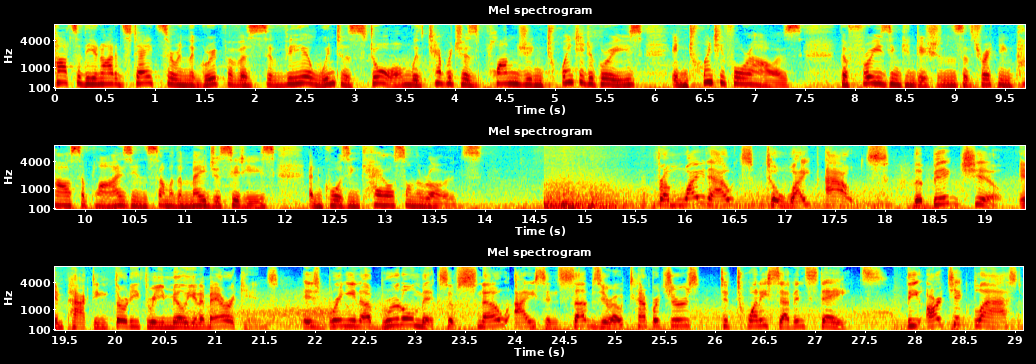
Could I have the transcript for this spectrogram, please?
Parts of the United States are in the grip of a severe winter storm with temperatures plunging 20 degrees in 24 hours. The freezing conditions are threatening power supplies in some of the major cities and causing chaos on the roads. From whiteouts to wipeouts, the big chill impacting 33 million Americans is bringing a brutal mix of snow, ice, and sub-zero temperatures to 27 states. The Arctic blast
